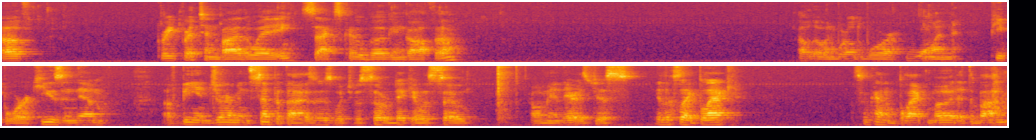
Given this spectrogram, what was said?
of Great Britain, by the way, Saxe-Coburg and Gotha. Although in World War One, people were accusing them of being German sympathizers, which was so ridiculous. So, oh man, there is just, it looks like black, some kind of black mud at the bottom.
